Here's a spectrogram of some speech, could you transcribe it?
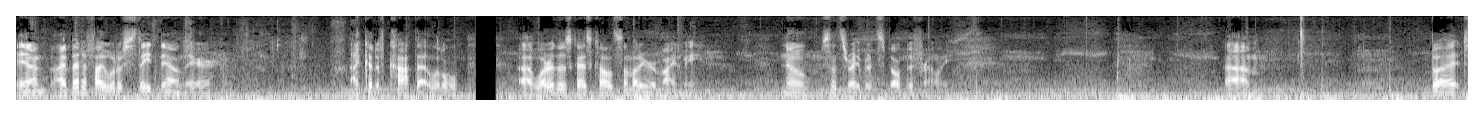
And I'm, i bet if I would have stayed down there, I could have caught that little... Uh, what are those guys called? Somebody remind me. Gnomes, that's right, but it's spelled differently. Um, but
